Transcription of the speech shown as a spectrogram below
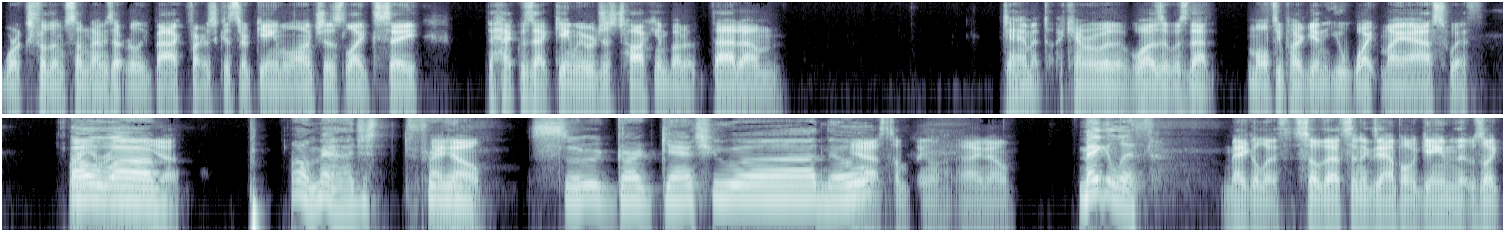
works for them sometimes that really backfires because their game launches like say the heck was that game we were just talking about? It that um damn it i can't remember what it was. It was that multiplayer game that you wipe my ass with. Oh, in the, um, oh man, I just I know. So Gargantua, no, yeah something i know Megalith. megalith so that's an example of a game that was like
